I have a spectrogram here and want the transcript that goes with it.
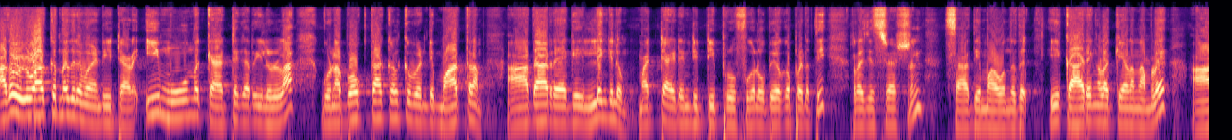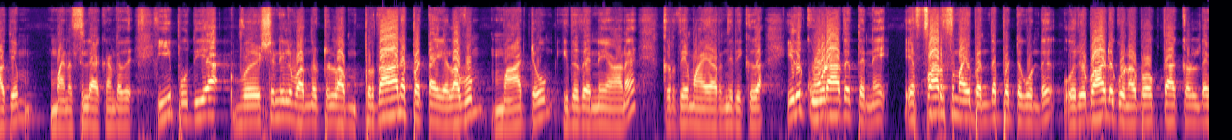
അത് ഒഴിവാക്കുന്നതിന് വേണ്ടിയിട്ടാണ് ഈ മൂന്ന് കാറ്റഗറിയിലുള്ള ഗുണഭോക്താക്കൾക്ക് വേണ്ടി മാത്രം ആധാർ രേഖ ഇല്ലെങ്കിലും മറ്റ് ഐഡന്റിറ്റി പ്രൂഫുകൾ ഉപയോഗപ്പെടുത്തി രജിസ്ട്രേഷൻ സാധ്യമാവുന്നത്. ഈ കാര്യങ്ങളൊക്കെയാണ് നമ്മൾ ആദ്യം മനസ്സിലാക്കേണ്ടത്. ഈ പുതിയ വേർഷനിൽ വന്നിട്ടുള്ള പ്രധാനപ്പെട്ട ഇളവും മാറ്റവും ഇത് തന്നെയാണ് കൃത്യമായി അറിഞ്ഞിരിക്കുക. ഇത് കൂടാതെ തന്നെ എഫ് ആർ എസുമായി ബന്ധപ്പെട്ടുകൊണ്ട് ഒരുപാട് ഗുണഭോക്താക്കളുടെ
